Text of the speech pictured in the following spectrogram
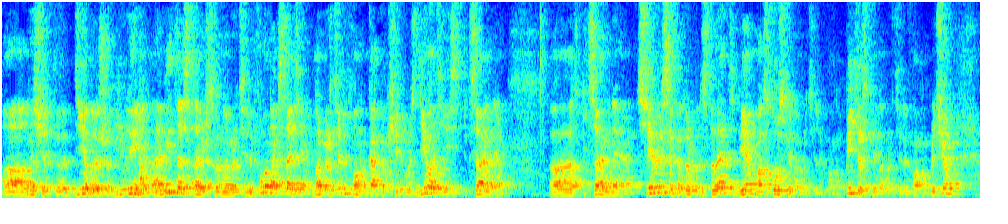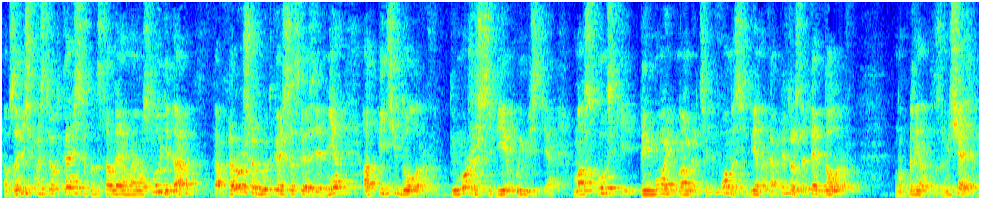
А, значит, делаешь объявление на Авито, ставишь свой номер телефона. Кстати, номер телефона, как вообще его сделать? Есть специальные, а, специальные сервисы, которые предоставляют тебе московский номер телефона, питерский номер телефона. Причем в зависимости от качества предоставляемой услуги, да, там хорошее будет качество связи или нет, от 5 долларов. Ты можешь себе вывести московский прямой номер телефона себе на компьютер за 5 долларов. Ну, блин, это замечательно.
